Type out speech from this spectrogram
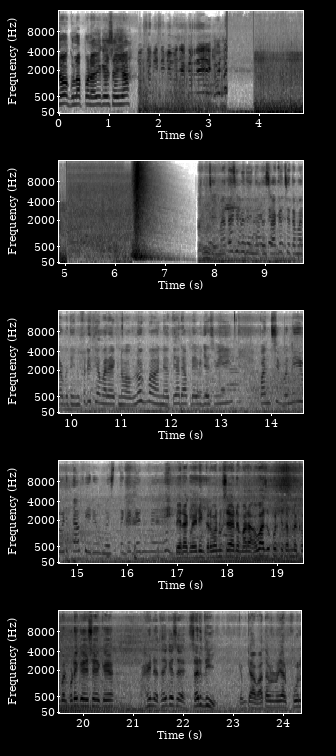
જો ગુલાબ પણ આવી ગઈ છે અહીંયા. માતાજી બધાને તો સ્વાગત છે તમારા બધાનું ફરીથી અમારા એક નવા વ્લોગમાં અને અત્યારે આપણે આવી ગયા છીએ પંછી બની ઉડતા ફીરું મસ્ત ગગનમાં. પેરાગ્લાઇડિંગ કરવાનું છે અને મારા અવાજ ઉપરથી તમને ખબર પડી ગઈ છે કે ભાઈને થઈ ગઈ છે શરદી. કેમ કે આ વાતાવરણ યાર ફૂલ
